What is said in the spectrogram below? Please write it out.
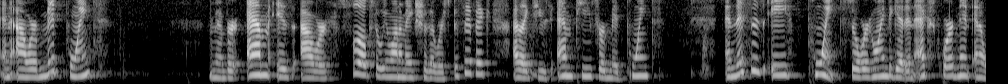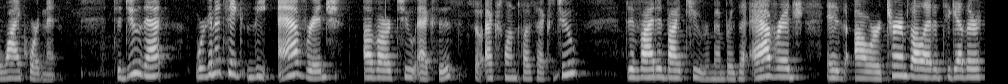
And our midpoint, remember m is our slope, so we want to make sure that we're specific. I like to use mp for midpoint. And this is a point, so we're going to get an x coordinate and a y coordinate. To do that, we're going to take the average of our two x's, so x1 plus x2, divided by 2. Remember, the average is our terms all added together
